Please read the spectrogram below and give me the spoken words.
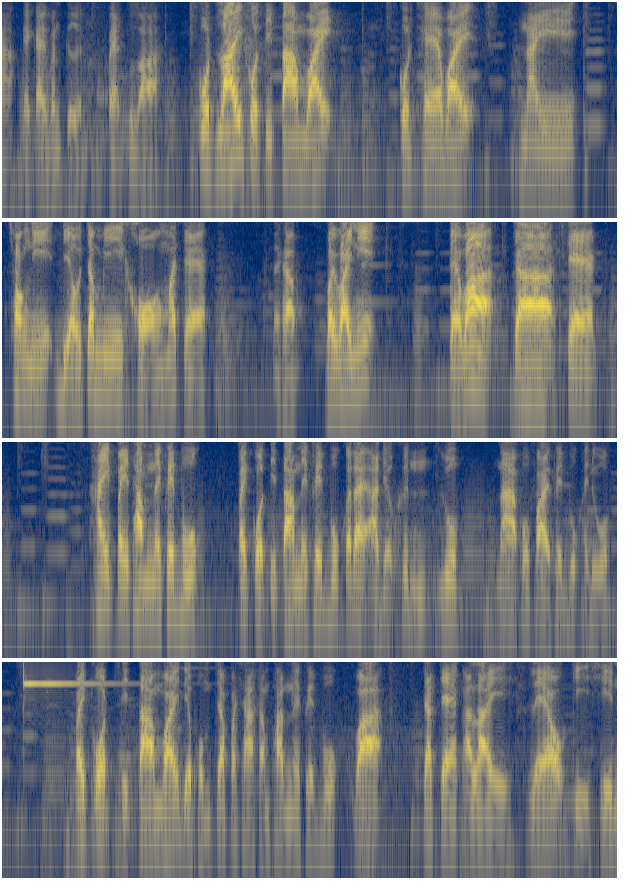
นะใกล้ๆวันเกิด 8 ตุลากดไลค์กดติดตามไว้ กดแชร์ไว้ในช่องนี้เดี๋ยวจะมีของมาแจกนะครับไวๆนี้ แต่ว่าจะแจกให้ไปทำใน Facebook ไปกดติดตามใน Facebook ก็ได้อะเดี๋ยวขึ้นรูปหน้าโปรไฟล์ Facebook ให้ดู ไปกดติดตามไว้เดี๋ยวผมจะประชาสัมพันธ์ใน Facebook ว่าจะแจกอะไรแล้วกี่ชิ้น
